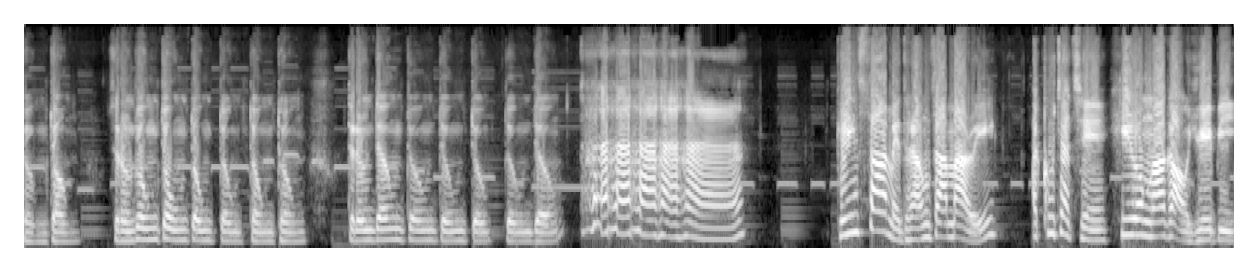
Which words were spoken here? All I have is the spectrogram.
တုံတုံစရုံတုံတုံတုံတုံတုံတုံတရုံတုံတုံတုံတုံတုံတုံဟာဟာဟာဟာဟာဂိမ်းစားမယ်တရောင်းစားမတွေအခုချက်ချင်းဟီးရို၅កောင်ရွေးပြီး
